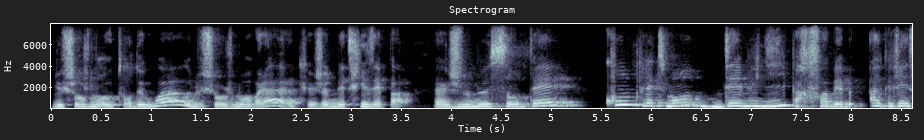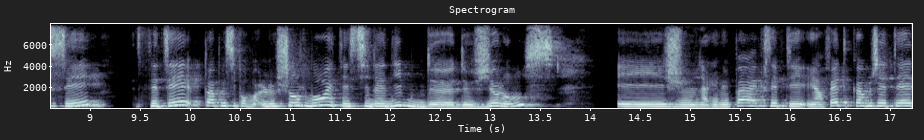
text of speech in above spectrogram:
du changement autour de moi ou du changement voilà que je ne maîtrisais pas, euh, je me sentais complètement démunie, parfois même agressée. C'était pas possible pour moi. Le changement était synonyme de, de violence et je n'arrivais pas à accepter. Et en fait, comme j'étais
